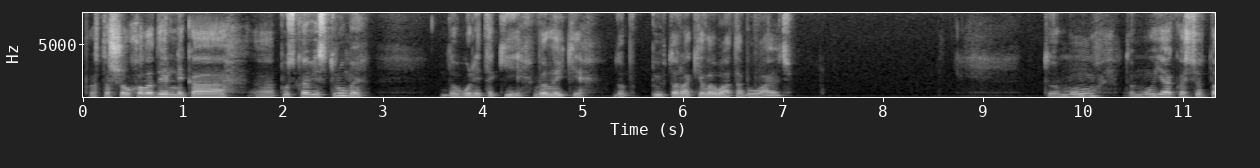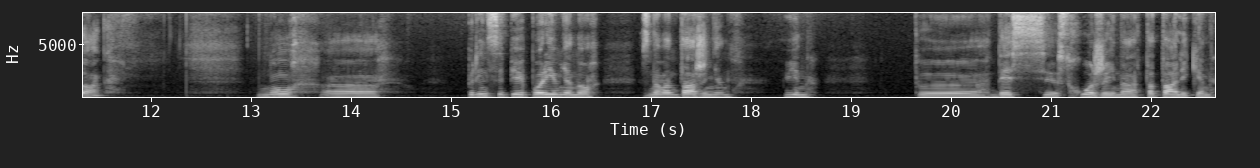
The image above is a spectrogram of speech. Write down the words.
Просто що у холодильника е, пускові струми доволі такі великі, до 1,5 кВт бувають. Тому, тому якось отак. Ну, е, в принципі, порівняно з навантаженням, він е, десь схожий на Tataliken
